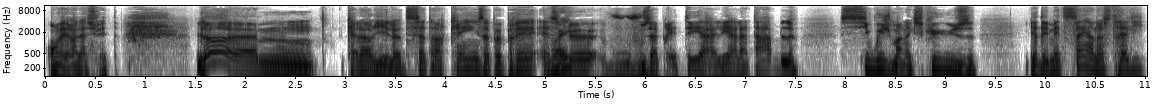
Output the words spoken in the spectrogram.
On verra la suite. Là, euh, quelle heure il est là? 17h15 à peu près? Est-ce Oui. que vous vous apprêtez à aller à la table? Si oui, je m'en excuse. Il y a des médecins en Australie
